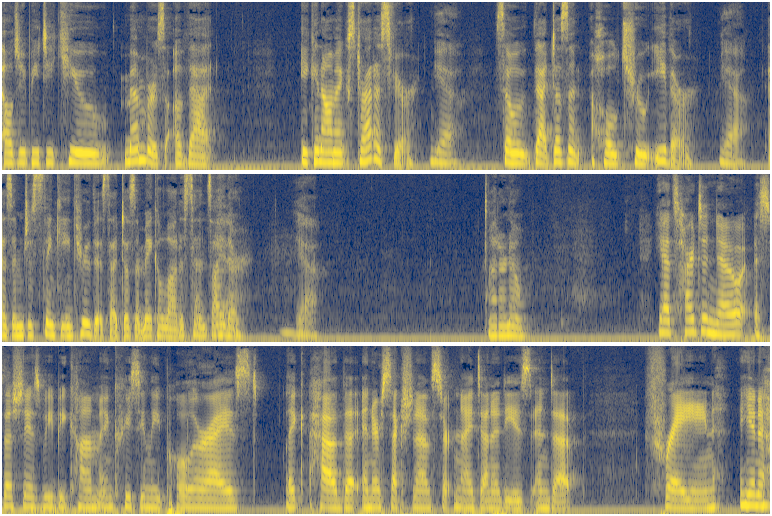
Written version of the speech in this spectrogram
LGBTQ members of that economic stratosphere. Yeah. So that doesn't hold true either. Yeah. As I'm just thinking through this, that doesn't make a lot of sense either. Yeah. I don't know. Yeah, it's hard to know, especially as we become increasingly polarized, like how the intersection of certain identities end up fraying. You know,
